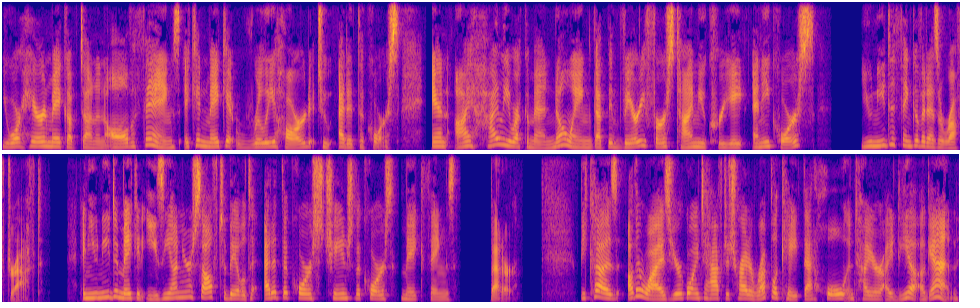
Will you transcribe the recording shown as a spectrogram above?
your hair and makeup done and all the things, it can make it really hard to edit the course. And I highly recommend knowing that the very first time you create any course, you need to think of it as a rough draft. And you need to make it easy on yourself to be able to edit the course, change the course, make things better because otherwise you're going to have to try to replicate that whole entire idea again.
